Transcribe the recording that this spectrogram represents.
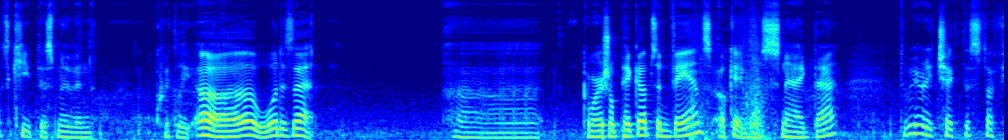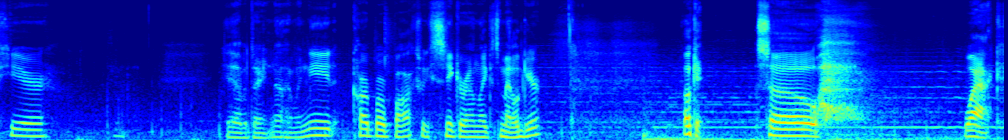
Let's keep this moving quickly. Oh, what is that? Uh, commercial pickups and vans. Okay, we'll snag that. Do we already check this stuff here? Yeah, but there ain't nothing we need. Cardboard box. We sneak around like it's Metal Gear. Okay, so whack.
